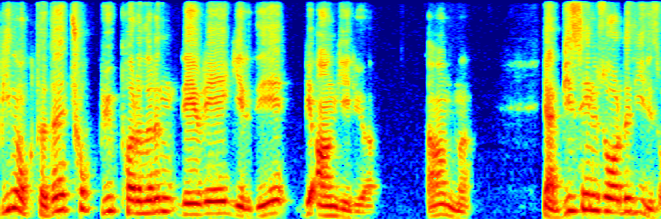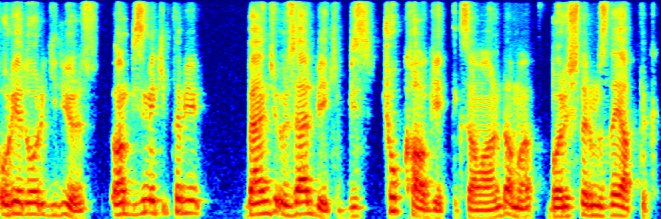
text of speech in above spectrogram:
bir noktada çok büyük paraların devreye girdiği bir an geliyor. Tamam mı? Yani biz henüz orada değiliz. Oraya doğru gidiyoruz. Ama bizim ekip tabii bence özel bir ekip. Biz çok kavga ettik zamanında ama barışlarımızı da yaptık.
